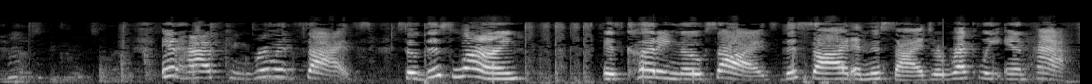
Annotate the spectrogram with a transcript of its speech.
It has congruent sides. It has congruent sides. So this line is cutting those sides, this side and this side, directly in half.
